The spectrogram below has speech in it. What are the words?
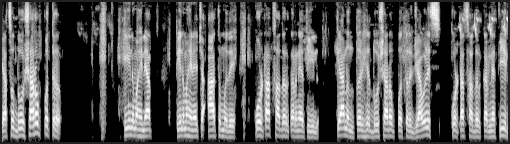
याचं दोषारोप पत्र तीन महिन्यात तीन महिन्याच्या आतमध्ये कोर्टात सादर करण्यात येईल. त्यानंतर हे दोषारोप पत्र ज्यावेळेस कोर्टात सादर करण्यात येईल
